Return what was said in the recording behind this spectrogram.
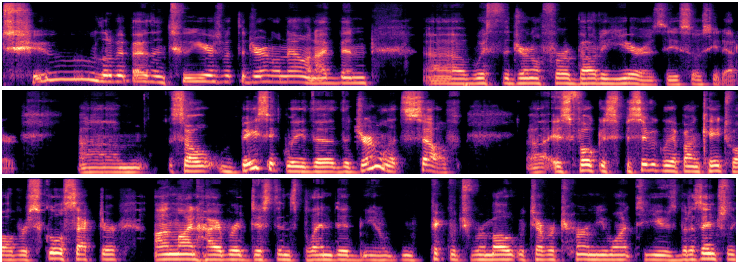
two, a little bit better than two years with the journal now, and I've been uh, with the journal for about a year as the associate editor. Um, so basically the, the journal itself uh, is focused specifically upon K-12 or school sector, online, hybrid, distance, blended, you know, pick which remote, whichever term you want to use, but essentially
